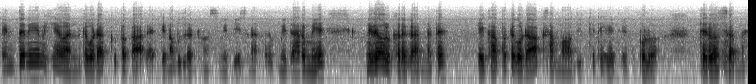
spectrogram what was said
චින්තනීය මෙහෙවන්නට ගොඩක් උපකාරයක් වෙනවා බුදුරණවහන්සේ මේ දේශනා කරපු මේ ධර්මයේ නිරවුල් කරගන්නට ඒක අපට ගොඩාක් සම්මාදිට්ඨියට හේතු වෙන්න පුළුවන්. ත්‍රිවංශ සරණයි.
